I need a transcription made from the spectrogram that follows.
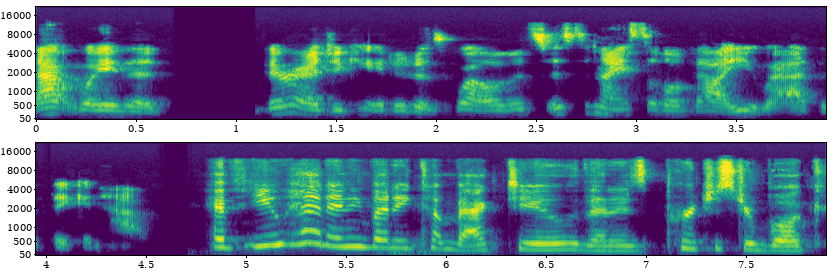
that way that they're educated as well. And it's just a nice little value add that they can have. Have you had anybody come back to you that has purchased your book,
